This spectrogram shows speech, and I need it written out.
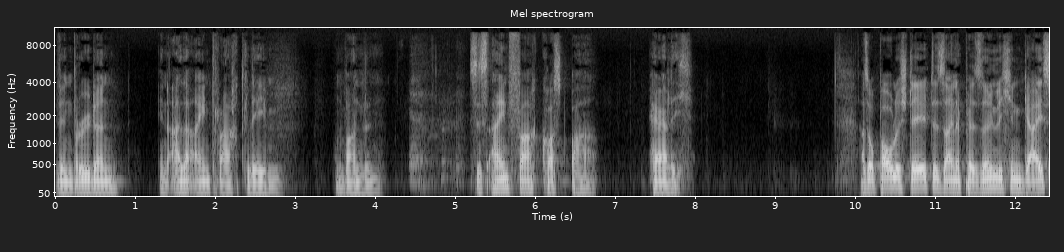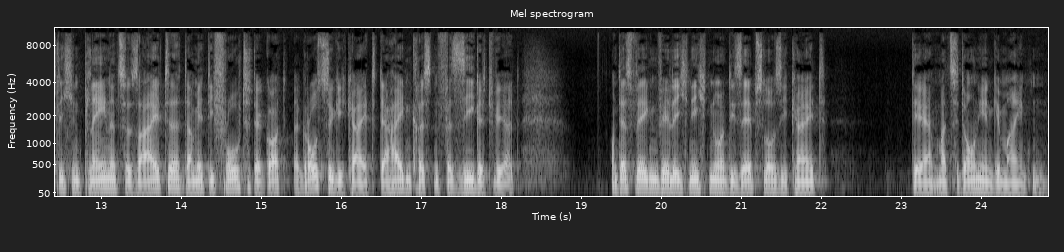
wenn Brüdern in aller Eintracht leben und wandeln. Es ist einfach kostbar, herrlich. Also Paulus stellte seine persönlichen geistlichen Pläne zur Seite, damit die Frucht der Gott, äh, Großzügigkeit der Heidenchristen versiegelt wird. Und deswegen will ich nicht nur die Selbstlosigkeit der Mazedonien-Gemeinden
